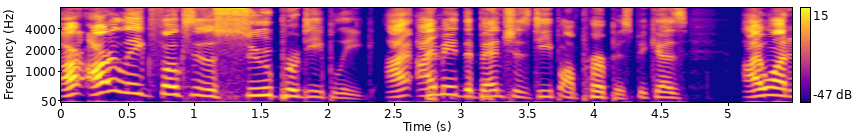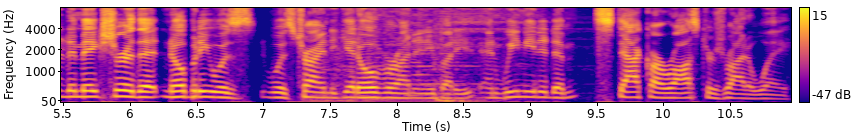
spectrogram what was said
our our league, folks, is a super deep league. I, I made the benches deep on purpose because I wanted to make sure that nobody was was trying to get over on anybody, and we needed to stack our rosters right away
